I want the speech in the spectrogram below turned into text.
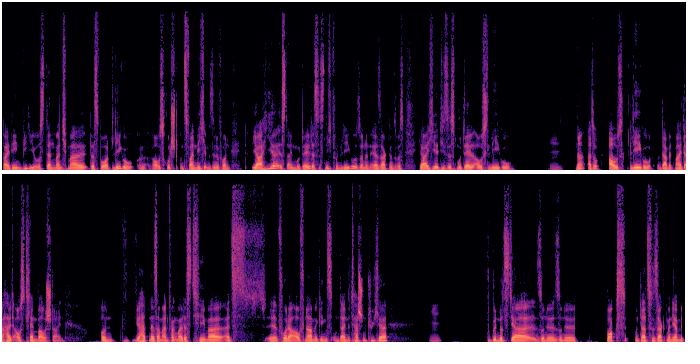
bei den Videos dann manchmal das Wort Lego rausrutscht und zwar nicht im Sinne von, ja, hier ist ein Modell, das ist nicht von Lego, sondern er sagt dann sowas, ja, hier dieses Modell aus Lego. Mhm. Ne? Also aus Lego und damit meint er halt aus Klemmbaustein. Und wir hatten das am Anfang mal das Thema, als äh, vor der Aufnahme ging es um deine Taschentücher. Mhm. Du benutzt ja so eine, so eine Box und dazu sagt man ja mit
